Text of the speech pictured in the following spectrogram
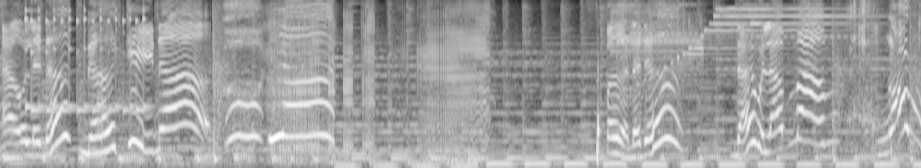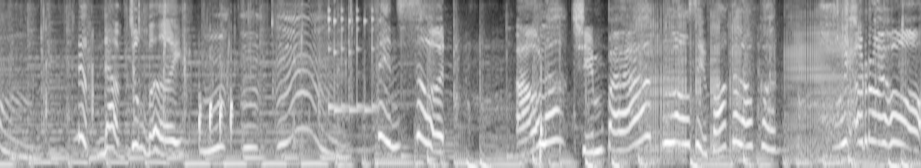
เอาเลยนะเนื้อกีนะเลิศเปิดแล้วเด้อได้เวลามัม ง้อมหนึบหนับจุงเบย อืมอืมอืมฟินสุด เอาละชิมแป๊บ ลองสีฟ้ากันแล้วกันเฮ้ยอร่อยเหอะ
